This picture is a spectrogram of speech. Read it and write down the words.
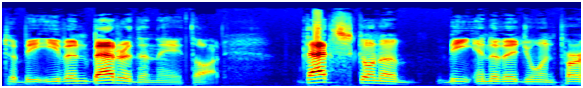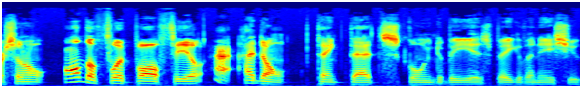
to be even better than they thought. That's going to be individual and personal. On the football field, I, I don't think that's going to be as big of an issue.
